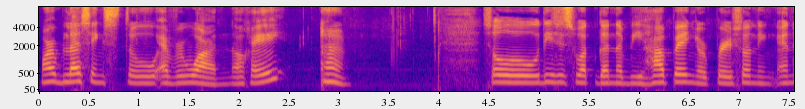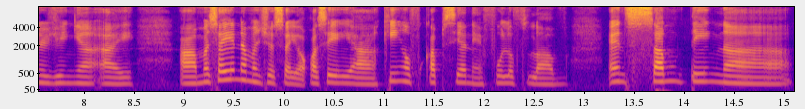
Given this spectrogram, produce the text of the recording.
More blessings to everyone. Okay? So, this is what gonna be happen. Your person, yung energy niya ay ah, masaya naman siya sa'yo kasi ah, King of Cups yan eh, full of love. And something na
